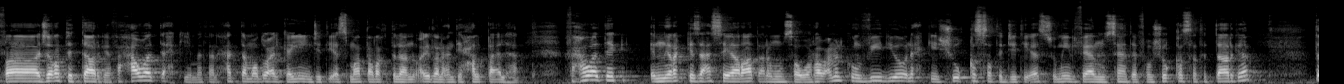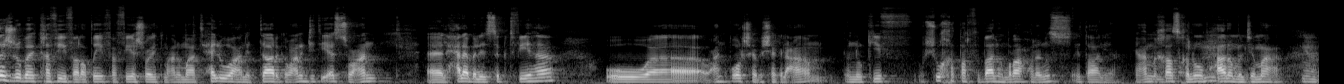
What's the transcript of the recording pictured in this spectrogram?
فجربت التارجة فحاولت أحكي مثلا حتى موضوع الكايين GTS ما طرقت لأنه أيضا عندي حلقة لها فحاولت هيك إني ركز على السيارات أنا مصورها وعمل لكم فيديو نحكي شو قصة ال GTS ومين الفئة المستهدفة وشو قصة ال Targa. تجربة هيك خفيفة لطيفة فيها شوية معلومات حلوة عن ال Targa وعن ال GTS وعن آه، الحلبة اللي سقت فيها. وعن بورشة بشكل عام إنه كيف شو خطر في بالهم راحوا لنص إيطاليا؟ يا عمي خلاص خلوهم بحالهم الجماعة. نعم.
